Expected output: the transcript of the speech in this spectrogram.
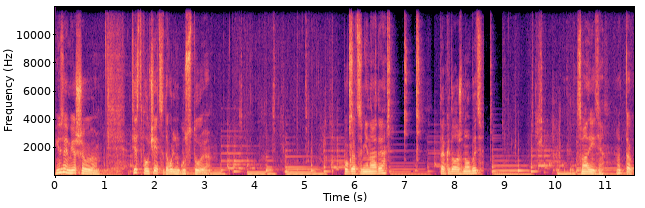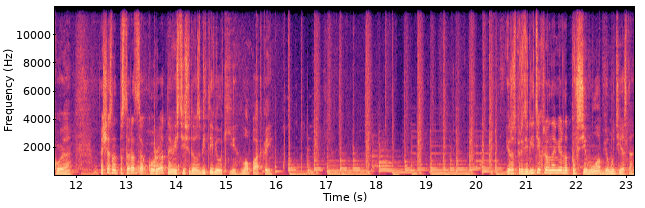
И замешиваю. Тесто получается довольно густое. Пугаться не надо. Так и должно быть. Смотрите, вот такое. А сейчас надо постараться аккуратно ввести сюда взбитые белки лопаткой. И распределить их равномерно по всему объему теста.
